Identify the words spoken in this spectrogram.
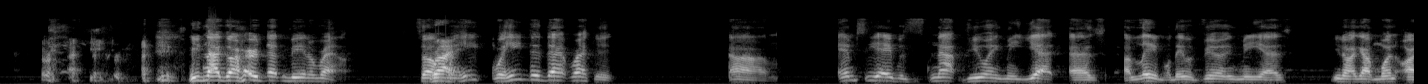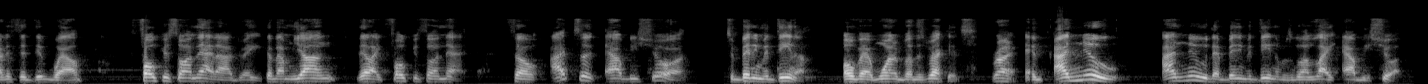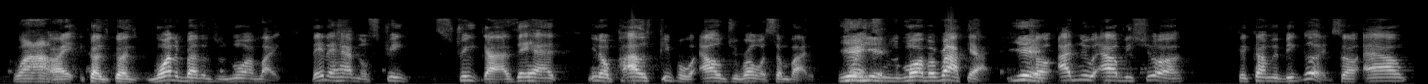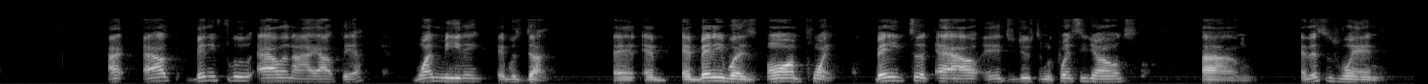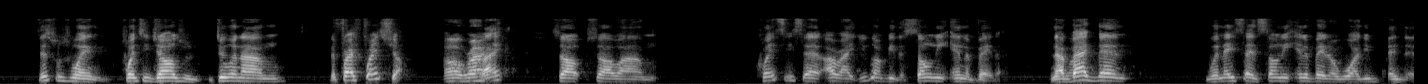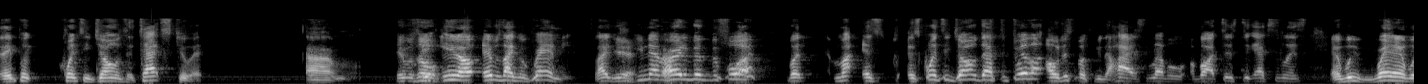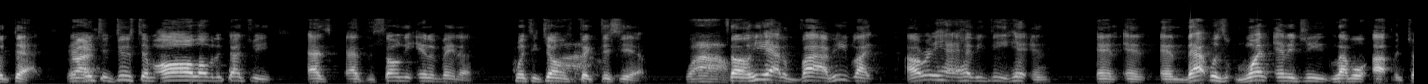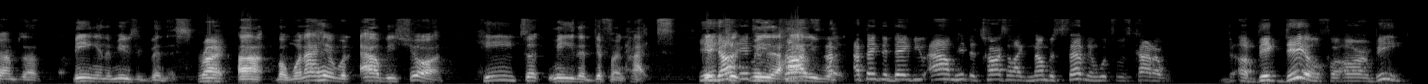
He's not gonna hurt nothing being around. So right. when he when he did that record, um, MCA was not viewing me yet as a label. They were viewing me as, you know, I got one artist that did well. Focus on that, Andre, because I'm young. They're like, focus on that. So I took Al B. Sure to Benny Medina over at Warner Brothers Records. Right. And I knew, I knew that Benny Medina was going to like Al B. Sure. Wow. All right, because because Warner Brothers was more of like they didn't have no street street guys. They had you know polished people, Al Jarreau or somebody. Yeah, Prince yeah. was more of a rock guy. Yeah. So I knew Al B. Sure could come and be good. So Al, I, Al, Benny flew Al and I out there. One meeting, it was done, and and and Benny was on point. Benny took Al and introduced him to Quincy Jones, um, and this was when this was when Quincy Jones was doing um the Fresh Prince show. Oh right. Right. So so um Quincy said, "All right, you're gonna be the Sony Innovator." Now back then, when they said Sony Innovator Award, you and they put Quincy Jones attached to it. Um, it was over. you know, it was like a Grammy. Like yeah. you never heard of it before, but my, is, is Quincy Jones after Thriller? Oh, this must be the highest level of artistic excellence, and we ran with that right. introduced him all over the country as as the Sony innovator Quincy Jones wow. picked this year. Wow. So he had a vibe. He like I already had Heavy D hitting, and and and that was one energy level up in terms of being in the music business. Right. Uh, but when I hit with Al B. He took me to different heights. Yeah, he y'all took me to Hollywood. I, I, think the debut album hit the charts at like number seven, which was kind of a big deal for R and B.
